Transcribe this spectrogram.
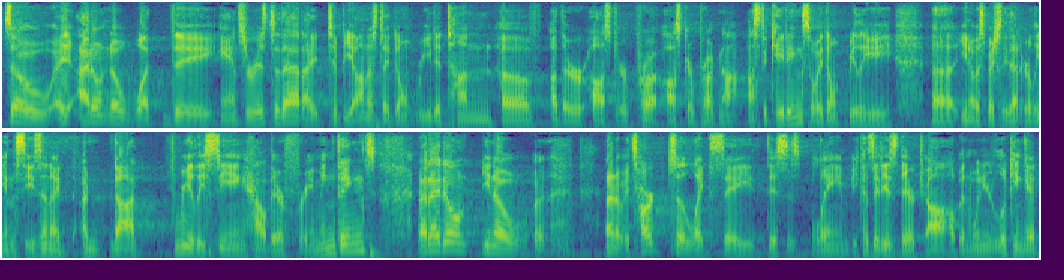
So I, I, don't know what the answer is to that. I, to be honest, I don't read a ton of other Oscar pro, Oscar prognosticating, so I don't really, uh, you know, especially that early in the season. I, I'm not really seeing how they're framing things, and I don't, you know. Uh, I don't know. It's hard to like say this is blame because it is their job. And when you're looking at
